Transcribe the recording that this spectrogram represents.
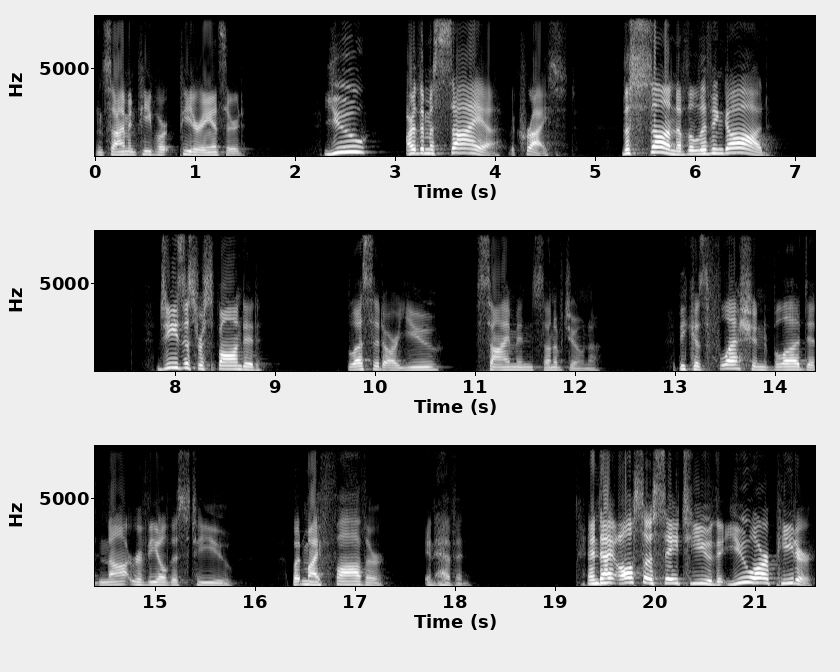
And Simon Peter answered, You are the Messiah, the Christ, the Son of the living God. Jesus responded, Blessed are you, Simon, son of Jonah, because flesh and blood did not reveal this to you, but my Father in heaven. And I also say to you that you are Peter,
